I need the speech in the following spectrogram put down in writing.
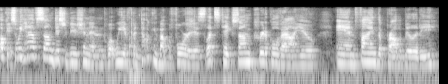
Okay, so we have some distribution, and what we have been talking about before is let's take some critical value and find the probability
